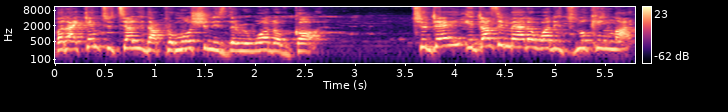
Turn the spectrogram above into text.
But I came to tell you that promotion is the reward of God. Today, it doesn't matter what it's looking like.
